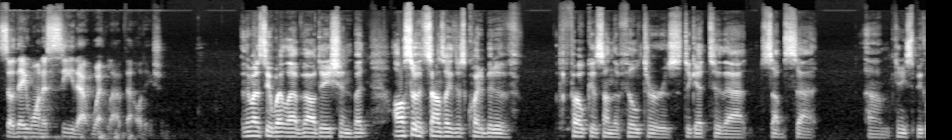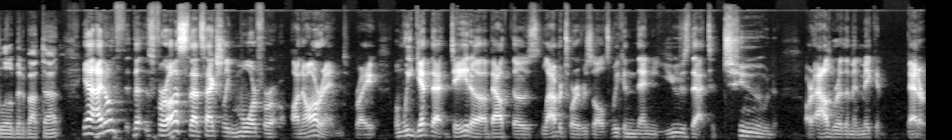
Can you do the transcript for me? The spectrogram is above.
So they want to see that wet lab validation. They want to see wet lab validation but also it sounds like there's quite a bit of focus on the filters to get to that subset um, can you speak a little bit about that? Yeah, I don't. Th- for us, that's actually more for on our end, right? When we get that data about those laboratory results, we can then use that to tune our algorithm and make it better.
